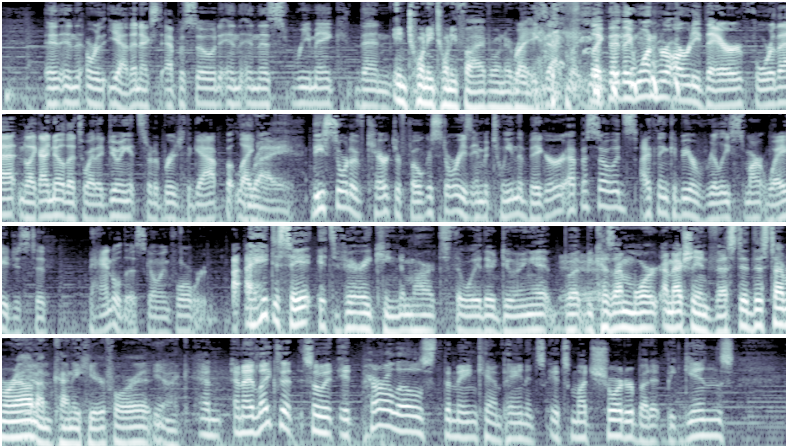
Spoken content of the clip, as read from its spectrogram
in, in or yeah the next episode in in this remake then in twenty twenty five or whenever. right exactly like they, they want her already there for that and like I know that's why they're doing it sort of bridge the gap but like Right. these sort of character focus stories in between the bigger episodes I think could be a really smart way just to handle this going forward I, I hate to say it, it's very Kingdom Hearts the way they're doing it, but because I'm more, I'm actually invested this time around. I'm kind of here for it. Yeah, Like, and and I like that. So it, it parallels the main campaign. It's it's much shorter, but it begins,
